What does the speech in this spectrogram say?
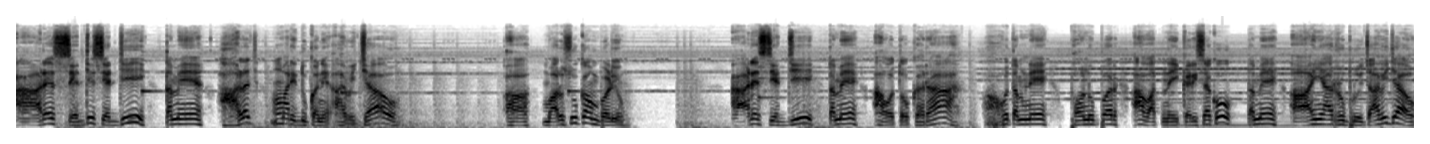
અરે શેઠજી શેઠજી તમે હાલ જ મારી દુકાને આવી જાઓ. હા મારું શું કામ પડ્યું? અરે શેઠજી તમે આવો તો ખરા. હું તમને ફોન ઉપર આ વાત નહીં કરી શકું. તમે અહીંયા રૂબરૂ જ આવી જાઓ.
